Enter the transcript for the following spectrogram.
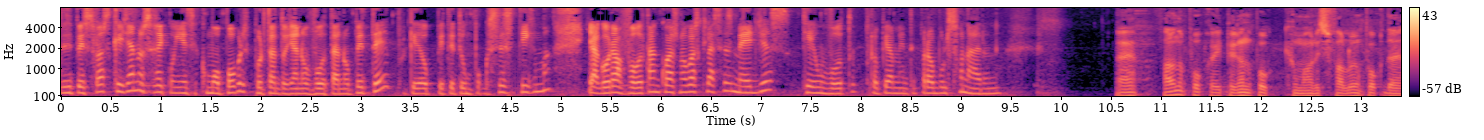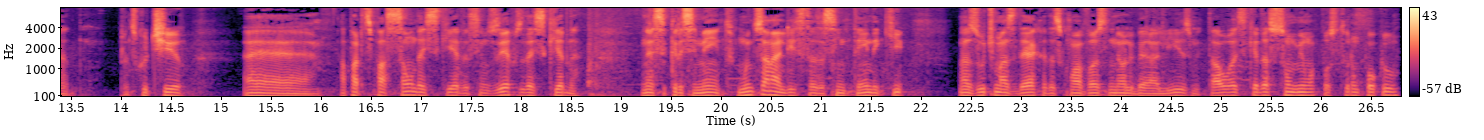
de pessoas que já não se reconhecem como pobres, portanto já não votam no PT, porque o PT tem um pouco esse estigma, e agora votam com as novas classes médias, que é um voto propriamente para o Bolsonaro, né? É, falando um pouco aí, pegando um pouco o que o Maurício falou, um pouco para discutir é, a participação da esquerda, assim, os erros da esquerda nesse crescimento. Muitos analistas assim entendem que nas últimas décadas, com o avanço do neoliberalismo e tal, a esquerda assumiu uma postura um pouco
